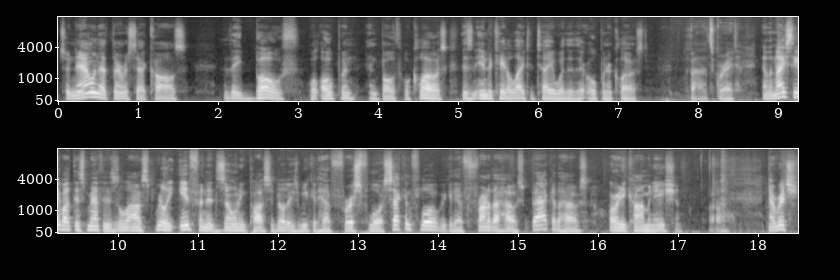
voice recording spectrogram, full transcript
So now when that thermostat calls, they both will open and both will close. There's an indicator light to tell you whether they're open or closed. Oh, that's great. Now the nice thing about this method is it allows really infinite zoning possibilities. We could have first floor, second floor, we could have front of the house, back of the house, or any combination. Wow. Now Rich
